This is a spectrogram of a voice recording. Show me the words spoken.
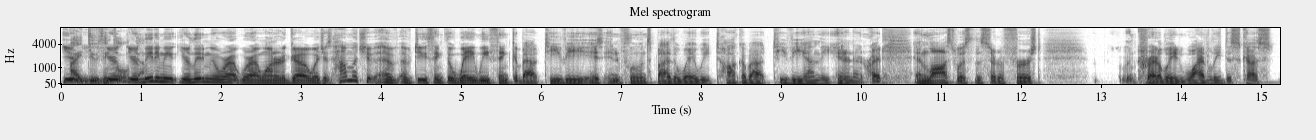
You're, I do think you're, you're yeah. leading me. You're leading me where I, where I wanted to go, which is how much of, of do you think the way we think about TV is influenced by the way we talk about TV on the internet, right? And Lost was the sort of first incredibly widely discussed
